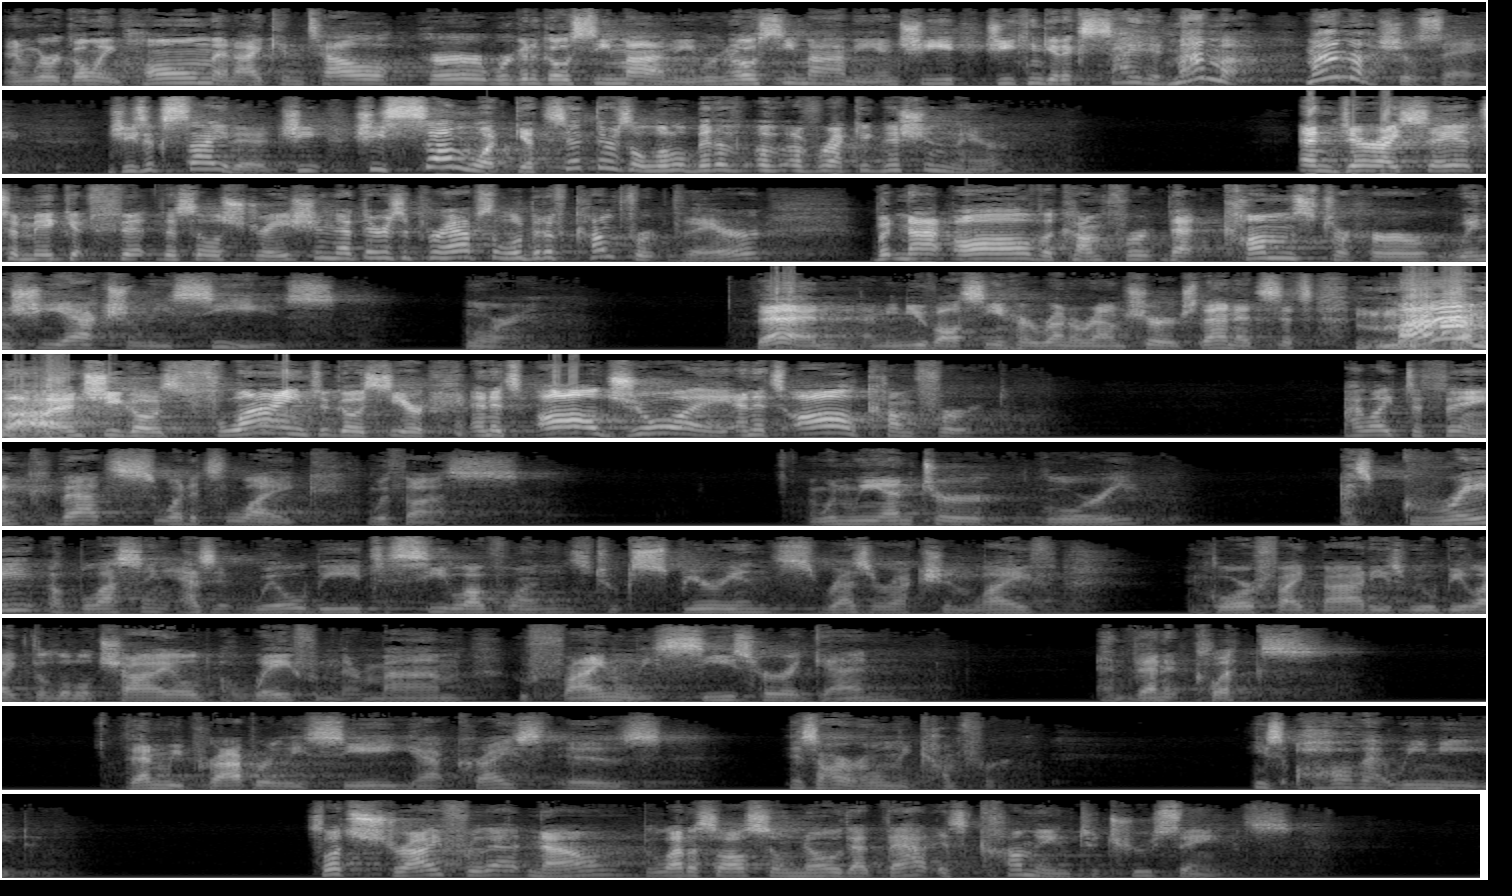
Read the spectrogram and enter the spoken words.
and we're going home and I can tell her we're going to go see mommy. We're going to go see mommy. And she, she can get excited. Mama, mama, she'll say. She's excited. She, she somewhat gets it. There's a little bit of, of, of recognition there. And dare I say it to make it fit this illustration, that there's a, perhaps a little bit of comfort there, but not all the comfort that comes to her when she actually sees Lauren. Then, I mean, you've all seen her run around church. Then it's, it's, Mama! And she goes flying to go see her. And it's all joy and it's all comfort. I like to think that's what it's like with us. When we enter glory, as great a blessing as it will be to see loved ones, to experience resurrection life, in glorified bodies, we will be like the little child away from their mom who finally sees her again, and then it clicks. Then we properly see, yeah, Christ is, is our only comfort. He's all that we need. So let's strive for that now, but let us also know that that is coming to true saints.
